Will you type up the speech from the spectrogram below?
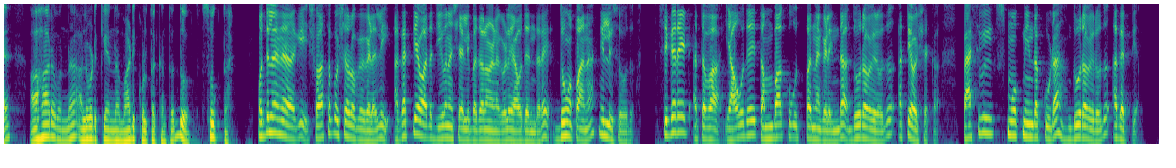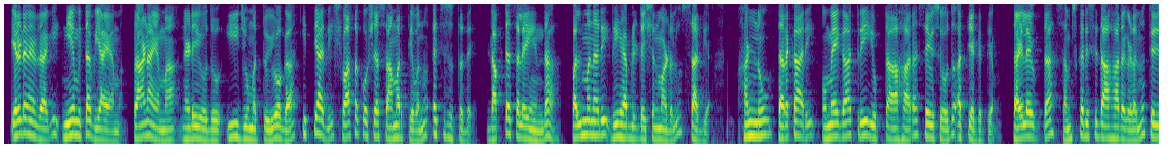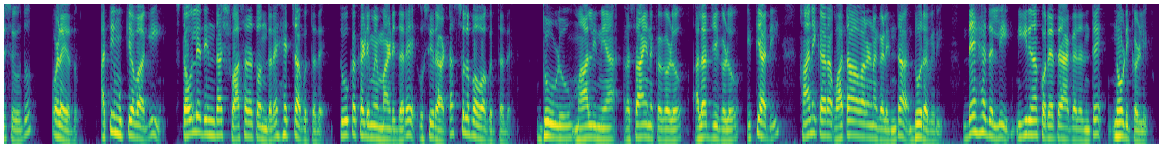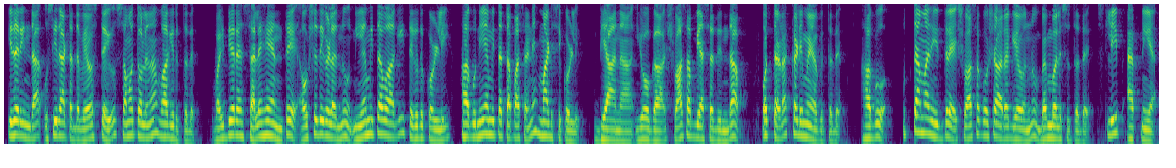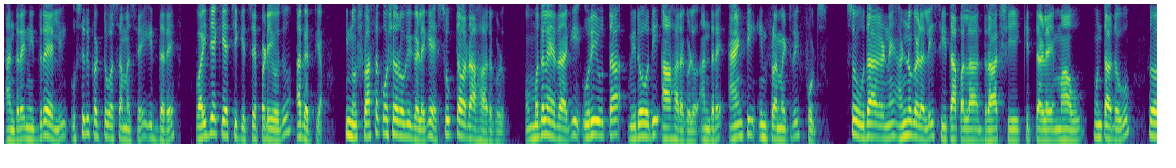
ಆಹಾರವನ್ನು ಅಳವಡಿಕೆಯನ್ನು ಮಾಡಿಕೊಳ್ತಕ್ಕಂಥದ್ದು ಸೂಕ್ತ. ಮೊದಲನೆಯದಾಗಿ ಶ್ವಾಸಕೋಶ ರೋಗಗಳಲ್ಲಿ ಅಗತ್ಯವಾದ ಜೀವನ ಶೈಲಿ ಬದಲಾವಣೆಗಳು ಯಾವುದೆಂದರೆ ಧೂಮಪಾನ ನಿಲ್ಲಿಸುವುದು. ಸಿಗರೇಟ್ ಅಥವಾ ಯಾವುದೇ ತಂಬಾಕು ಉತ್ಪನ್ನಗಳಿಂದ ದೂರವಿರುವುದು ಅತ್ಯವಶ್ಯಕ. ಪ್ಯಾಸಿಫಿಕ್ ಸ್ಮೋಕ್ನಿಂದ ಕೂಡ ದೂರವಿರುವುದು ಅಗತ್ಯ. ಎರಡನೇದಾಗಿ, ನಿಯಮಿತ ವ್ಯಾಯಾಮ, ಪ್ರಾಣಾಯಾಮ, ನಡೆಯುವುದು, ಈಜು ಮತ್ತು ಯೋಗ ಇತ್ಯಾದಿ ಶ್ವಾಸಕೋಶ ಸಾಮರ್ಥ್ಯವನ್ನು ಹೆಚ್ಚಿಸುತ್ತದೆ. ಡಾಕ್ಟರ್ ಸಲಹೆಯಿಂದ ಪಲ್ಮನರಿ ರಿಹ್ಯಾಬಿಲಿಟೇಷನ್ ಮಾಡಲು ಸಾಧ್ಯ. ಹಣ್ಣು, ತರಕಾರಿ, ಒಮೆಗಾ ತ್ರೀ ಯುಕ್ತ ಆಹಾರ ಸೇವಿಸುವುದು ಅತ್ಯಗತ್ಯ. ತೈಲಯುಕ್ತ, ಸಂಸ್ಕರಿಸಿದ ಆಹಾರಗಳನ್ನು ತ್ಯಜಿಸುವುದು ಒಳ್ಳೆಯದು. ಅತಿ ಮುಖ್ಯವಾಗಿ ಸ್ಥೌಲ್ಯದಿಂದ ಶ್ವಾಸದ ತೊಂದರೆ ಹೆಚ್ಚಾಗುತ್ತದೆ. ತೂಕ ಕಡಿಮೆ ಮಾಡಿದರೆ ಉಸಿರಾಟ ಸುಲಭವಾಗುತ್ತದೆ. ಧೂಳು, ಮಾಲಿನ್ಯ, ರಸಾಯನಿಕಗಳು, ಅಲರ್ಜಿಗಳು ಇತ್ಯಾದಿ ಹಾನಿಕರ ವಾತಾವರಣಗಳಿಂದ ದೂರವಿರಿ. ದೇಹದಲ್ಲಿ ನೀರಿನ ಕೊರತೆ ಆಗದಂತೆ ನೋಡಿಕೊಳ್ಳಿ. ಇದರಿಂದ ಉಸಿರಾಟದ ವ್ಯವಸ್ಥೆಯು ಸಮತೋಲನವಾಗಿರುತ್ತದೆ. ವೈದ್ಯರ ಸಲಹೆಯಂತೆ ಔಷಧಿಗಳನ್ನು ನಿಯಮಿತವಾಗಿ ತೆಗೆದುಕೊಳ್ಳಿ ಹಾಗೂ ನಿಯಮಿತ ತಪಾಸಣೆ ಮಾಡಿಸಿಕೊಳ್ಳಿ. ಧ್ಯಾನ, ಯೋಗ, ಶ್ವಾಸಾಭ್ಯಾಸದಿಂದ ಒತ್ತಡ ಕಡಿಮೆಯಾಗುತ್ತದೆ ಹಾಗೂ ಉತ್ತಮ ನಿದ್ರೆ ಶ್ವಾಸಕೋಶ ಆರೋಗ್ಯವನ್ನು ಬೆಂಬಲಿಸುತ್ತದೆ. ಸ್ಲೀಪ್ ಆಪ್ನಿಯ ಅಂದರೆ ನಿದ್ರೆಯಲ್ಲಿ ಉಸಿರು ಕಟ್ಟುವ ಸಮಸ್ಯೆ ಇದ್ದರೆ ವೈದ್ಯಕೀಯ ಚಿಕಿತ್ಸೆ ಪಡೆಯುವುದು ಅಗತ್ಯ. ಇನ್ನು ಶ್ವಾಸಕೋಶ ರೋಗಿಗಳಿಗೆ ಸೂಕ್ತವಾದ ಆಹಾರಗಳು. ಮೊದಲನೆಯದಾಗಿ ಉರಿಯೂತ ವಿರೋಧಿ ಆಹಾರಗಳು ಅಂದರೆ ಆಂಟಿ ಇನ್ಫ್ಲಮೇಟರಿ ಫುಡ್ಸ್ ಸೊ ಉದಾಹರಣೆ, ಹಣ್ಣುಗಳಲ್ಲಿ ಸೀತಾಫಲ, ದ್ರಾಕ್ಷಿ, ಕಿತ್ತಳೆ, ಮಾವು ಮುಂತಾದವು.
